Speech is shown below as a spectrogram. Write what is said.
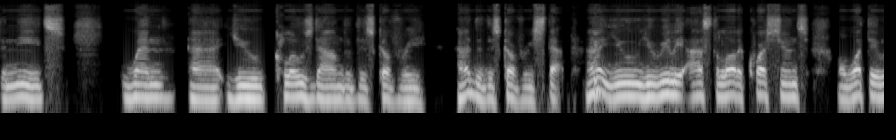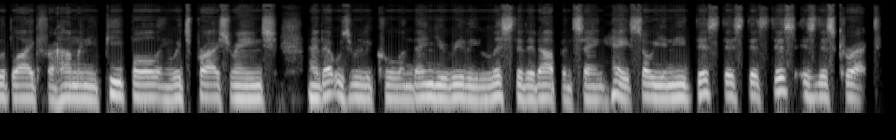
the needs when uh, you close down the discovery uh, the discovery step. Uh, you you really asked a lot of questions on what they would like for how many people, in which price range, and that was really cool. And then you really listed it up and saying, hey, so you need this, this, this, this. Is this correct?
